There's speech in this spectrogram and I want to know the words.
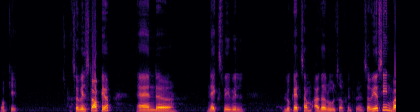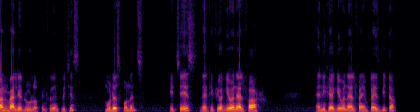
Okay. So, we will stop here and uh, next we will look at some other rules of inference. So, we have seen one valid rule of inference which is modus ponens. It says that if you are given alpha and if you are given alpha implies beta,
